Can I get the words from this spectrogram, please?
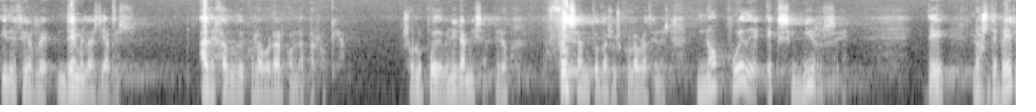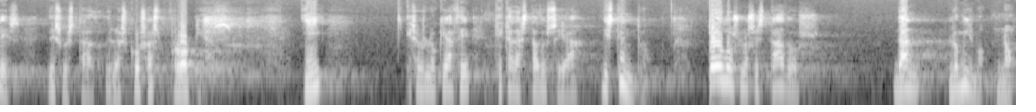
y decirle, deme las llaves. Ha dejado de colaborar con la parroquia. Solo puede venir a misa, pero cesan todas sus colaboraciones. No puede eximirse de los deberes de su estado, de las cosas propias. Y eso es lo que hace que cada estado sea distinto. ¿Todos los estados dan lo mismo? No,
